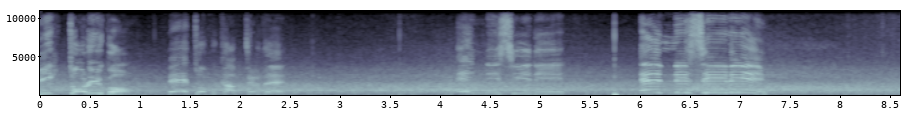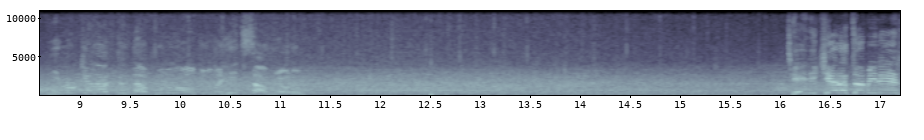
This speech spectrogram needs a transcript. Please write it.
Victor Hugo ve topu kaptırdı. En-Nesyri. En-Nesyri. Vururken aklında bunun olduğunu hiç sanmıyorum. Tehlike yaratabilir.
